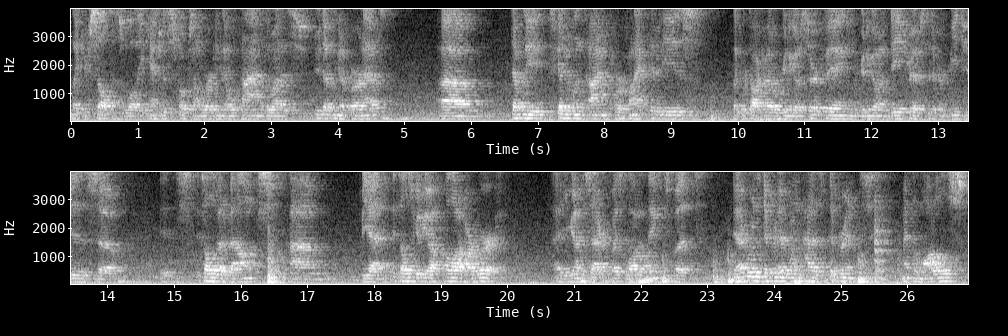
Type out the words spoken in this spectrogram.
like yourself as well. You can't just focus on working the whole time, otherwise you're definitely gonna burn out. Um, definitely scheduling time for fun activities, like we're talking about. We're gonna go surfing. We're gonna go on day trips to different beaches. So it's it's all about a balance. Um, but yeah, it's also gonna be a, a lot of hard work. Uh, you're gonna have to sacrifice a lot of things, but you know, everyone's different. Everyone has different mental models.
